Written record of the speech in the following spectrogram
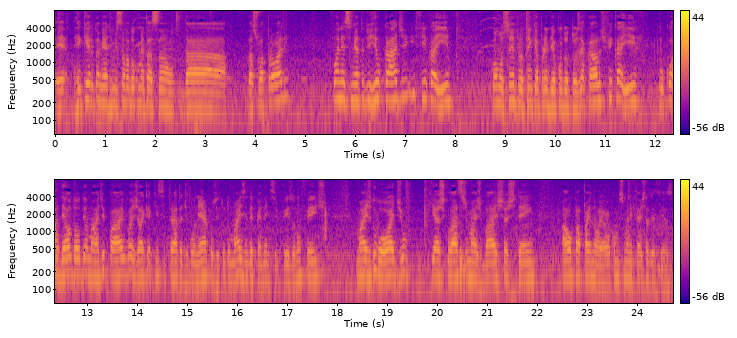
É, requeiro também a admissão da documentação da, da sua prole, fornecimento de Rio Card e fica aí como sempre, eu tenho que aprender com o Dr. Zé Carlos. Fica aí o cordel do Aldemar de Paiva, já que aqui se trata de bonecos e tudo mais, independente se fez ou não fez, mas do ódio que as classes mais baixas têm ao Papai Noel. É como se manifesta a defesa.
